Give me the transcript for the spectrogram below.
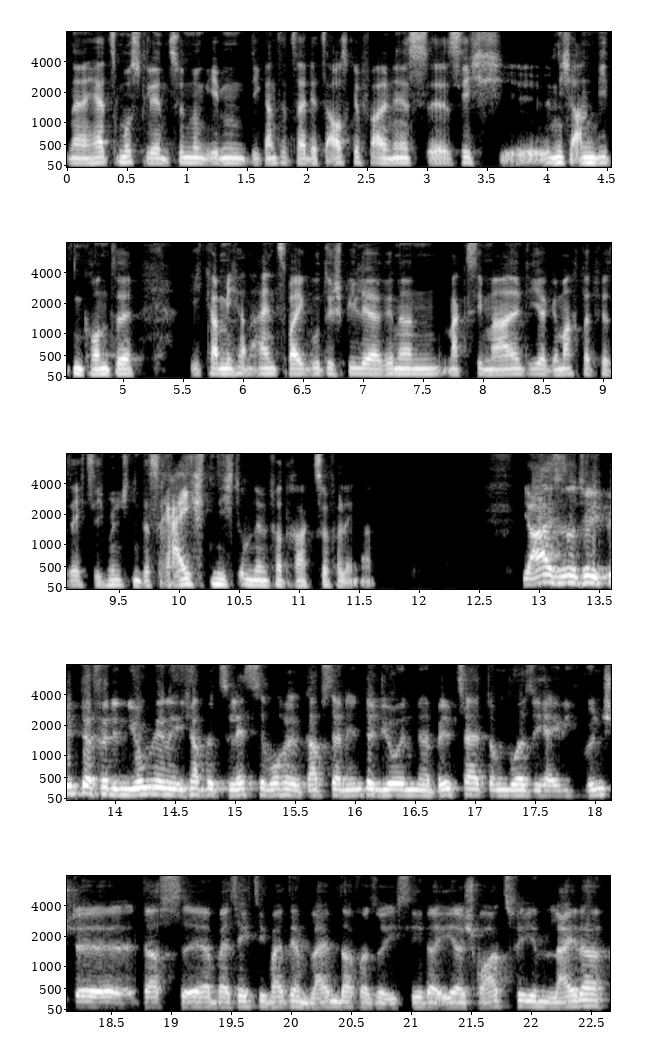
einer Herzmuskelentzündung eben die ganze Zeit jetzt ausgefallen ist, äh, sich äh, nicht anbieten konnte. Ich kann mich an ein, zwei gute Spiele erinnern, maximal, die er gemacht hat für 60 München. Das reicht nicht, um den Vertrag zu verlängern. Ja, es ist natürlich bitter für den Jungen. Ich habe jetzt letzte Woche gab es ja ein Interview in der Bildzeitung, wo er sich eigentlich wünschte, dass er bei 60 weiterhin bleiben darf. Also ich sehe da eher schwarz für ihn, leider.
